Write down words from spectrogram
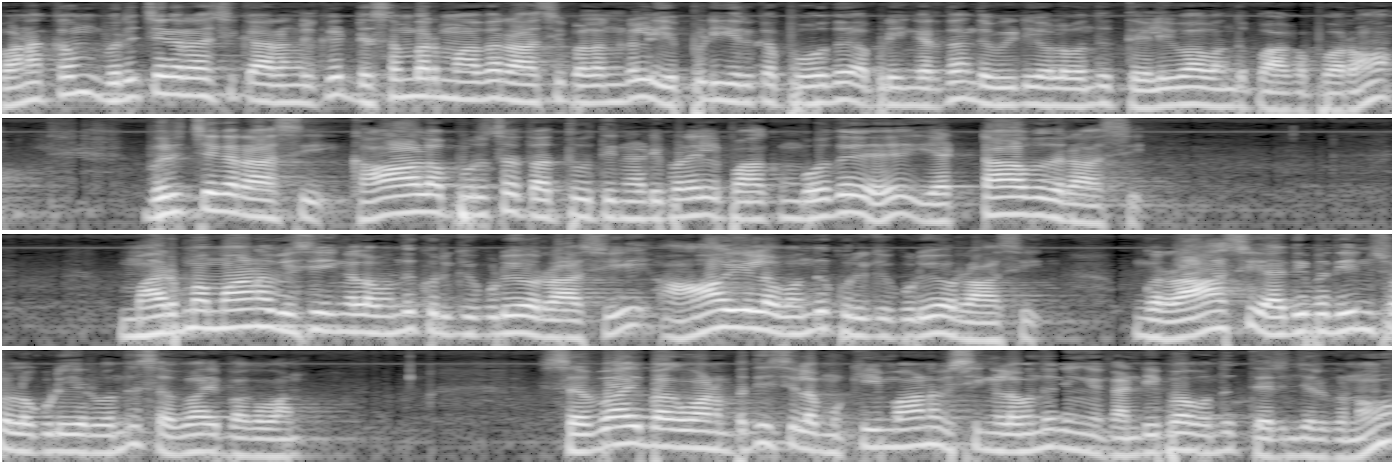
வணக்கம். விருச்சிக ராசிக்காரங்களுக்கு டிசம்பர் மாத ராசி பலன்கள் எப்படி இருக்க போகுது அப்படிங்கிறத இந்த வீடியோவில் வந்து தெளிவாக வந்து பார்க்க போகிறோம் விருச்சிக ராசி கால புருஷ தத்துவத்தின் அடிப்படையில் பார்க்கும்போது எட்டாவது ராசி. மர்மமான விஷயங்களை வந்து குறிக்கக்கூடிய ஒரு ராசி ஆயிலை வந்து குறிக்கக்கூடிய ஒரு ராசி. உங்கள் ராசி அதிபதின்னு சொல்லக்கூடியவர் வந்து செவ்வாய் பகவான். செவ்வாய் பகவானை பற்றி சில முக்கியமான விஷயங்களை வந்து நீங்கள் கண்டிப்பாக வந்து தெரிஞ்சிருக்கணும்.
